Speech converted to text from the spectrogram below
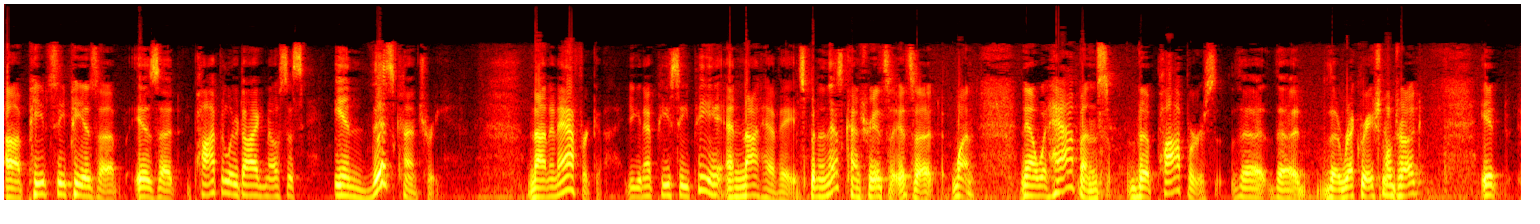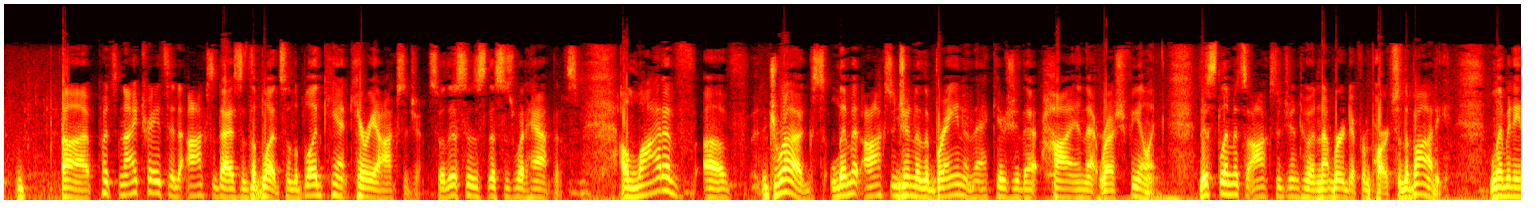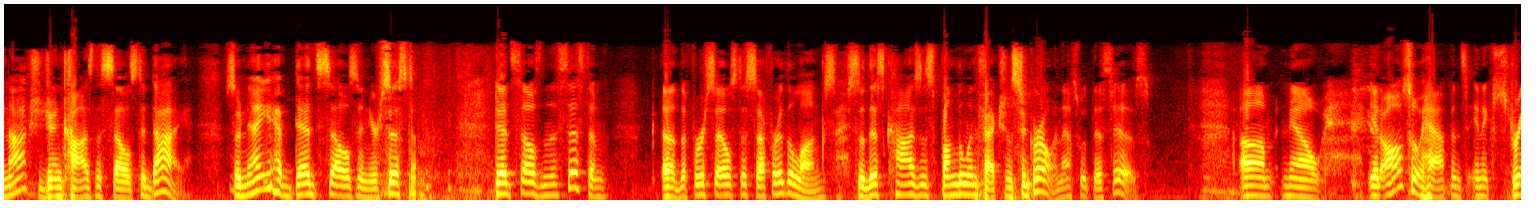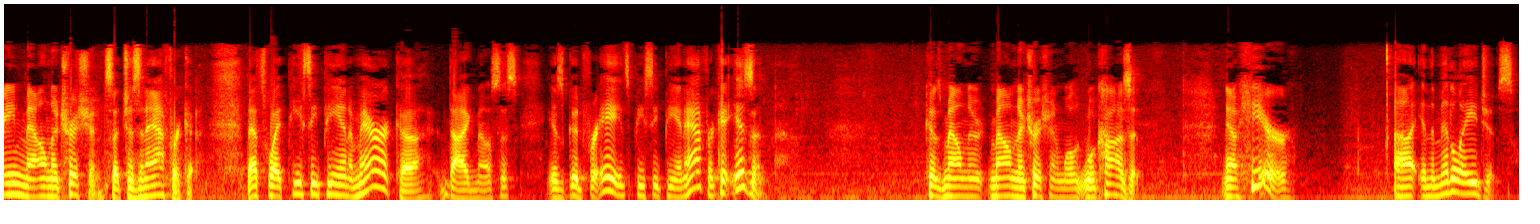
uh, PCP is a, is a popular diagnosis in this country not in Africa. You can have PCP and not have AIDS, but in this country, it's it's a one. Now, what happens? The poppers, the the the recreational drug, it uh, puts nitrates and oxidizes the blood, so the blood can't carry oxygen. So this is this is what happens. A lot of of drugs limit oxygen to the brain, and that gives you that high and that rush feeling. This limits oxygen to a number of different parts of the body. Limiting oxygen causes the cells to die. So now you have dead cells in your system dead cells in the system, uh, the first cells to suffer are the lungs. So this causes fungal infections to grow, and that's what this is. Um, now, it also happens in extreme malnutrition, such as in Africa. That's why PCP in America diagnosis is good for AIDS. PCP in Africa isn't, because malnu- malnutrition will, will cause it. Now, here, uh, in the Middle Ages,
